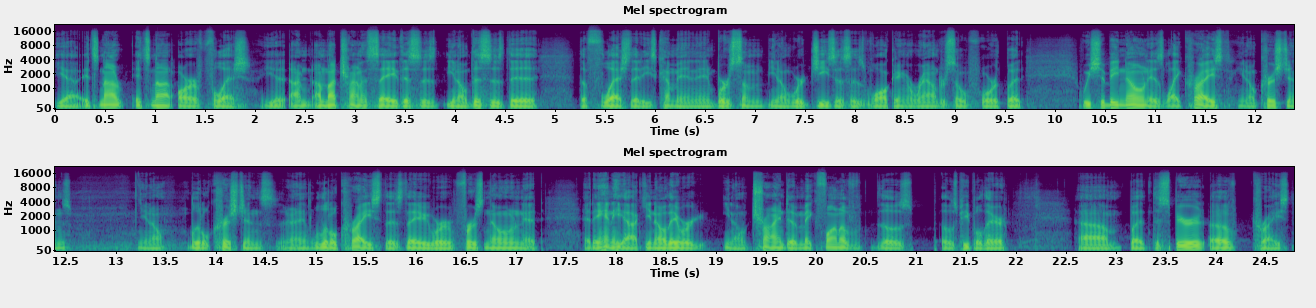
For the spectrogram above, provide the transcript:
Yeah, it's not it's not our flesh. I'm I'm not trying to say this is, you know, this is the the flesh that he's come in and we're some, you know, where Jesus is walking around or so forth. But we should be known as like Christ, you know, Christians, you know, little Christians, right? little Christ as they were first known at, at Antioch. You know, they were, you know, trying to make fun of those those people there. Um, but the Spirit of Christ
